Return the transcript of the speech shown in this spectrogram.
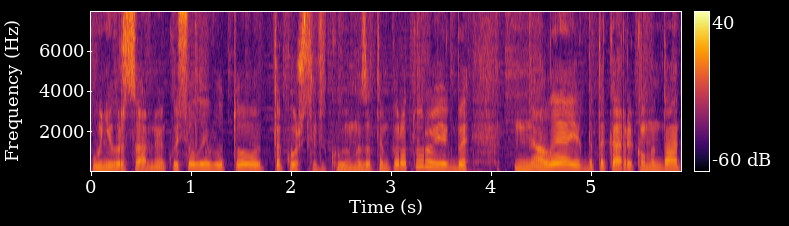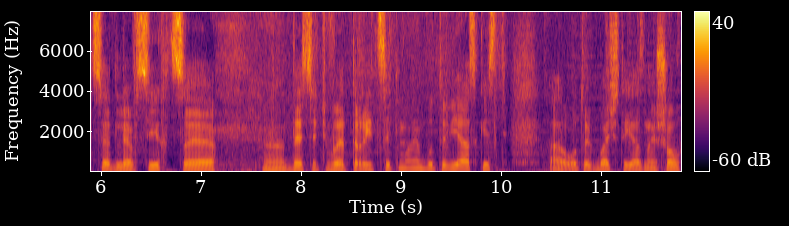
універсальну якусь оливу, то також слідкуємо за температурою, якби, але якби така рекомендація для всіх це. е, 10В30 має бути в'язкість. От, як бачите, я знайшов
